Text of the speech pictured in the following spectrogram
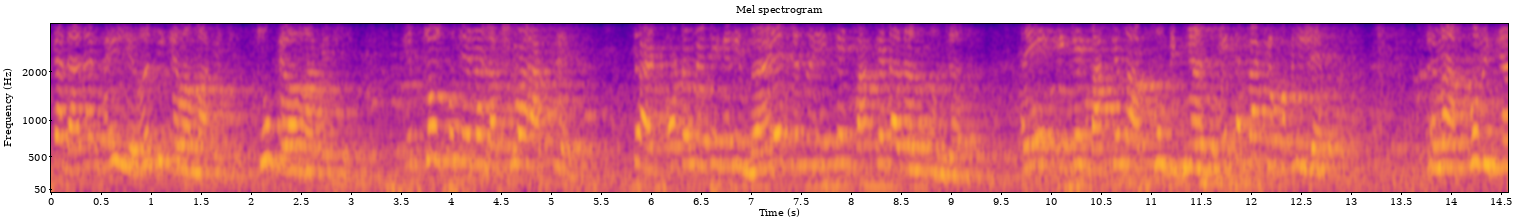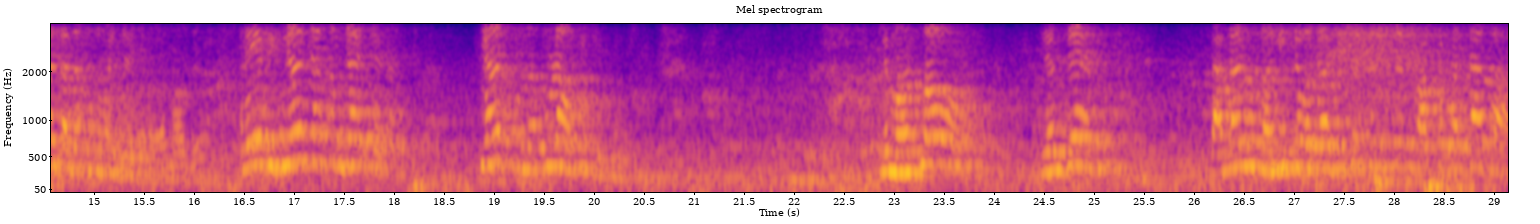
કે આ દાદા કઈ લેવલથી કહેવા માંગે છે, શું કહેવા માંગે છે? એટલું જ પોતે એના લક્ષ્યમાં રાખશે. તો ઓટોમેટિક એની મેળે છે તો એક એક વાક્ય દાદાનું સમજાશે. અને એક એક વાક્યમાં આખું વિજ્ઞાન, એક જ વાક્ય પકડી લે તો એમાં આખું વિજ્ઞાન દાદાનું સમજાય જાય છે. અને એ વિજ્ઞાન જ્યાં સમજાય છે, ત્યાં જ પૂર્ણ પૂર્ણાહુતિ છે એટલે મહાત્માઓ જેમ જેમ દાદાનું સાહિત્ય વધારે વિશેષ તરીકે પ્રાપ્ત કરતા હતા,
